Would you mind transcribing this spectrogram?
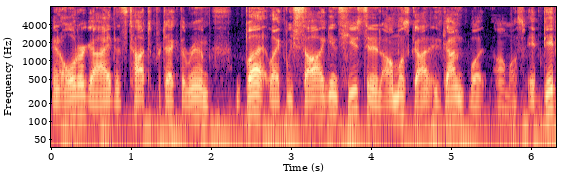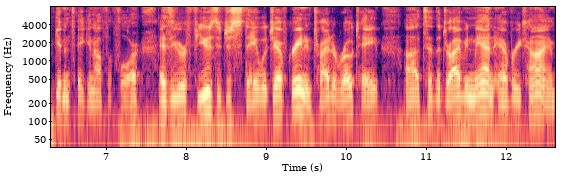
an older guy that's taught to protect the rim. But like we saw against Houston, it almost got it got him what almost it did get him taken off the floor as he refused to just stay with Jeff Green and try to rotate uh, to the driving man every time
